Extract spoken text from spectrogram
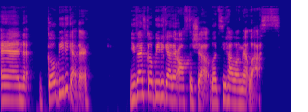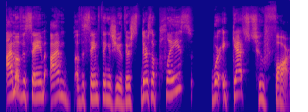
and go be together. You guys go be together off the show. Let's see how long that lasts. I'm of the same I'm of the same thing as you. There's there's a place where it gets too far.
